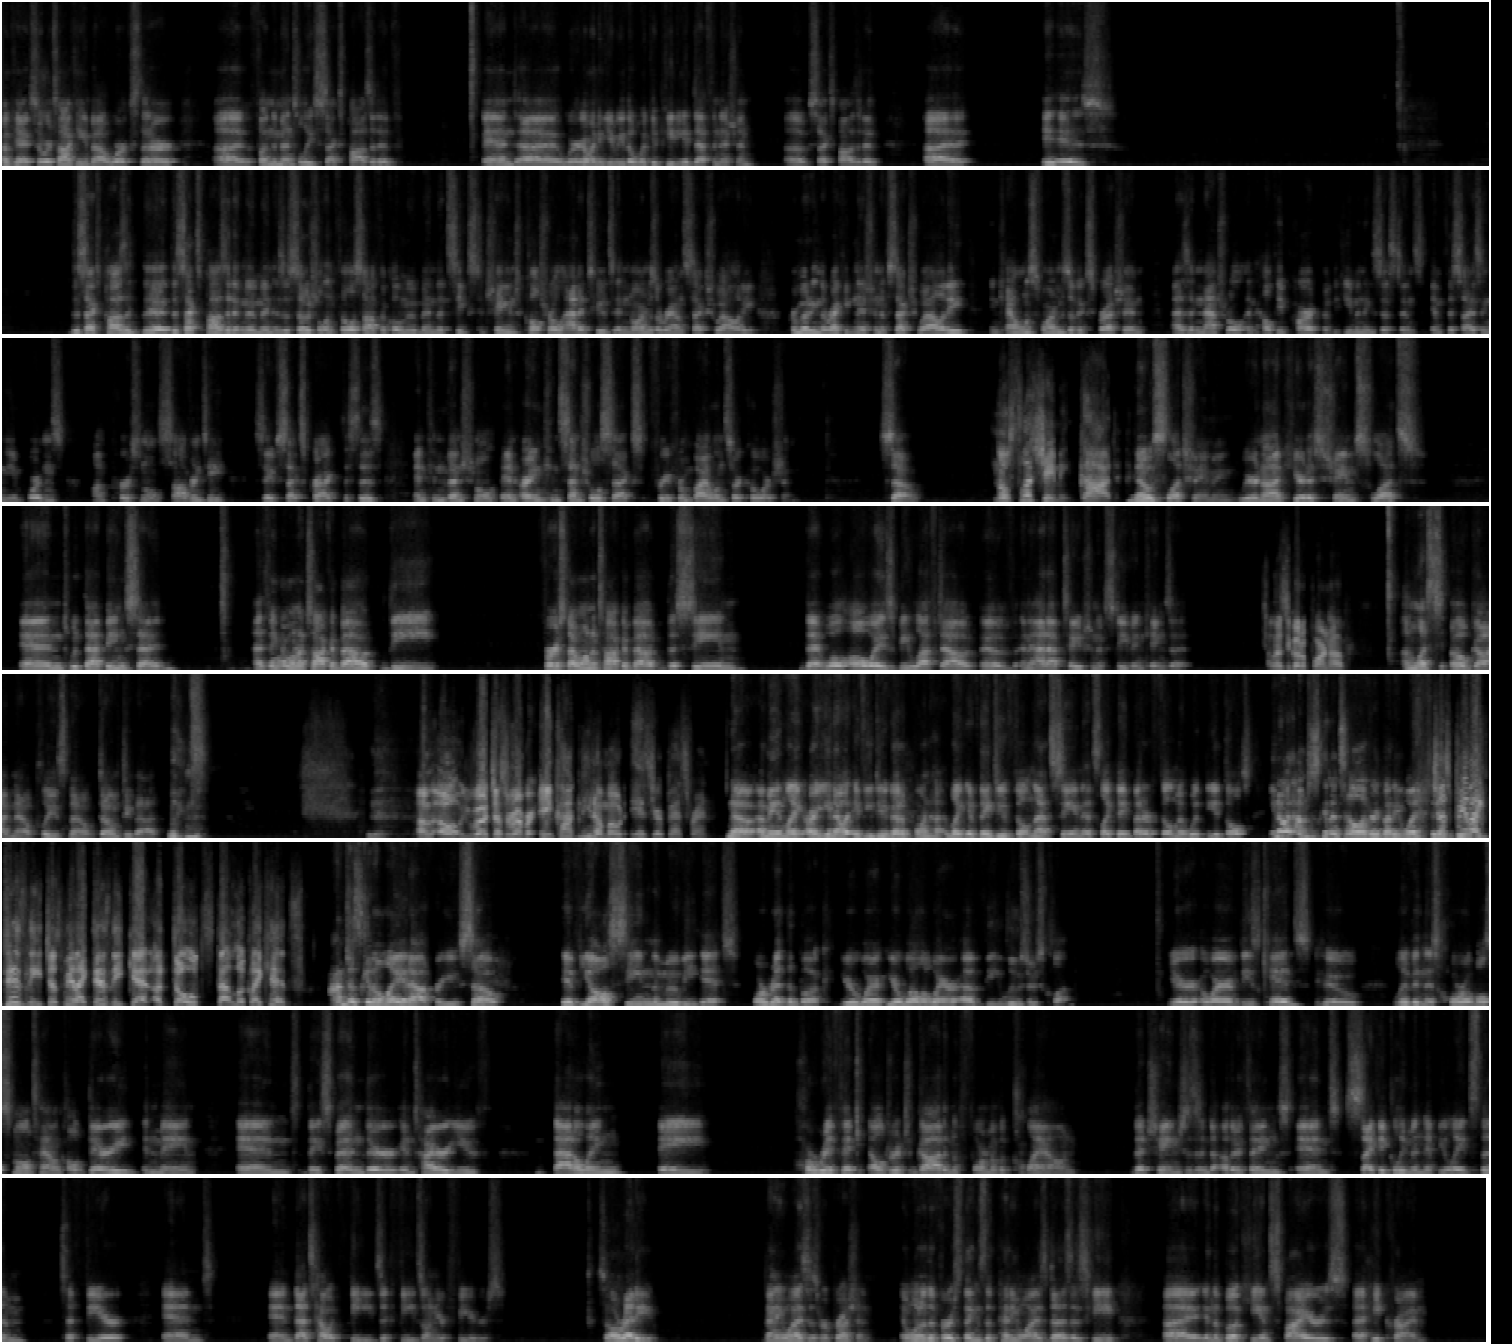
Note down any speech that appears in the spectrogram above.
Okay, so we're talking about works that are uh, fundamentally sex positive, and uh, we're going to give you the Wikipedia definition of sex positive. Uh, it is the sex positive. The, the sex positive movement is a social and philosophical movement that seeks to change cultural attitudes and norms around sexuality, promoting the recognition of sexuality in countless forms of expression as a natural and healthy part of the human existence, emphasizing the importance on personal sovereignty, safe sex practices, and conventional and or in consensual sex free from violence or coercion. So, No slut shaming. God. no slut shaming. We're not here to shame sluts. And with that being said, I think I want to talk about the first I want to talk about the scene that will always be left out of an adaptation of Stephen King's It. Unless you go to Pornhub. Unless oh god no, please no, don't do that. Um, oh, well, just remember, incognito mode is your best friend. no, I mean like are you know what if you do go to Pornhub like if they do film that scene, it's like they better film it with the adults. You know what? I'm just gonna tell everybody what. Just be like Disney. Just be like Disney. Get adults that look like kids. I'm just gonna lay it out for you. So, if y'all seen the movie It or read the book, you're aware, you're well aware of the Losers Club. You're aware of these kids who live in this horrible small town called Derry in Maine, and they spend their entire youth battling a horrific eldritch god in the form of a clown that changes into other things and psychically manipulates them to fear and and that's how it feeds. It feeds on your fears. So already pennywise is repression. And one of the first things that pennywise does is he uh, in the book he inspires a hate crime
